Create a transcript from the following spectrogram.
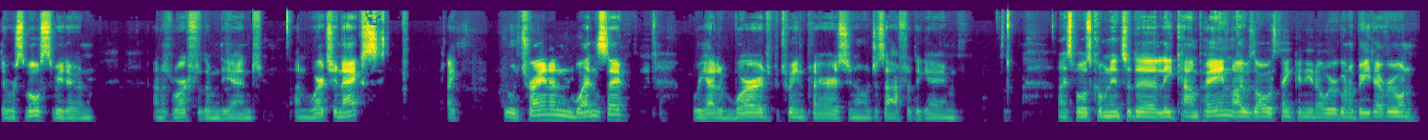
they were supposed to be doing. And it worked for them in the end. And where to next? I we were training Wednesday we had a word between players, you know, just after the game. I suppose coming into the league campaign, I was always thinking, you know, we were going to beat everyone,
